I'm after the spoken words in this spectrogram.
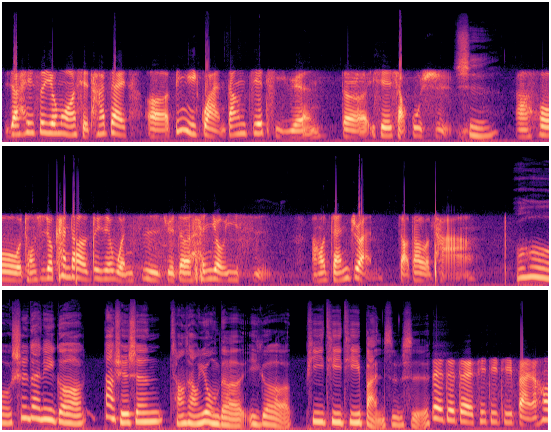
比较黑色幽默，写他在呃殡仪馆当接体员的一些小故事。是，然后我同事就看到了这些文字，觉得很有意思，然后辗转找到了他。哦，是在那个。大学生常常用的一个 PTT 版是不是？对对对，PTT 版。然后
